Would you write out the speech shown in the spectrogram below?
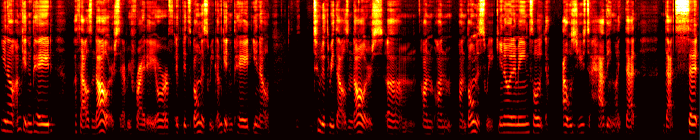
you know i'm getting paid a thousand dollars every Friday, or if, if it's bonus week, I'm getting paid, you know, two to three thousand dollars um on on on bonus week. You know what I mean? So I was used to having like that that set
